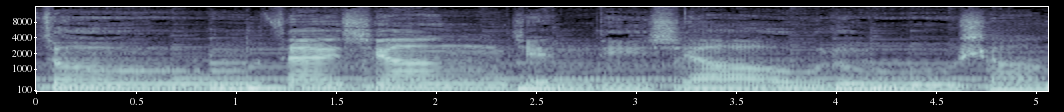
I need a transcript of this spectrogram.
走在乡间的小路上。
